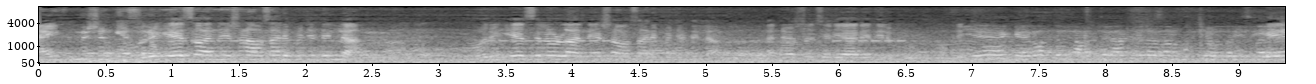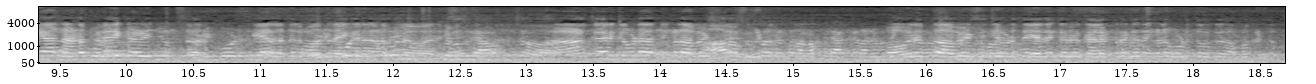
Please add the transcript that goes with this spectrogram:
ലൈഫ് മിഷൻ കേസ് ഒരു കേസും അന്വേഷണം അവസാനിപ്പിച്ചിട്ടില്ല. ഒരു കേസിലുള്ള അന്വേഷണം അവസാനിപ്പിച്ചിട്ടില്ല. അന്വേഷണം ശരിയായ രീതിയിൽ നടപ്പിലായി കഴിഞ്ഞു സാർ കേരളത്തിൽ മാത്രമേ നടപ്പിലാവാതെ. ആൾക്കാർക്ക് ഇവിടെ നിങ്ങൾ അപേക്ഷിച്ച്. പൗരത്വം അപേക്ഷിച്ച് ഇവിടുത്തെ ഏതെങ്കിലും ഒരു കലക്ടർക്ക് നിങ്ങൾ കൊടുത്തു നോക്കുക നമുക്ക് കിട്ടും.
